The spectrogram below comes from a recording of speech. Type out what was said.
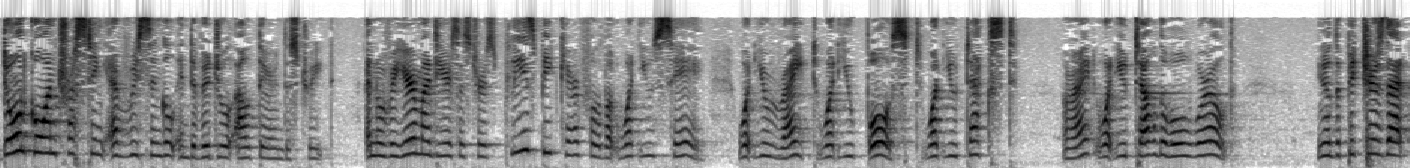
Don't go on trusting every single individual out there in the street. And over here, my dear sisters, please be careful about what you say, what you write, what you post, what you text. Alright? What you tell the whole world. You know, the pictures that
